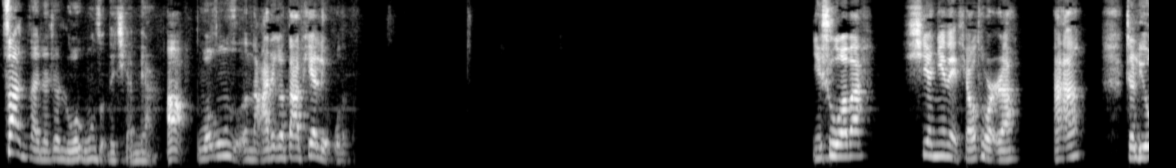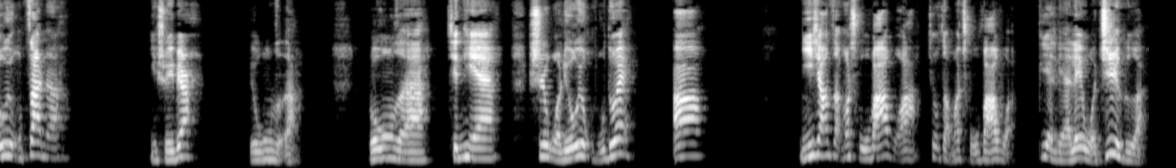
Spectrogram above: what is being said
站在了这罗公子的前边啊。罗公子拿着个大片柳子，你说吧，限你哪条腿啊？啊，这刘勇站着，你随便。刘公子啊，罗公子，今天是我刘勇不对啊！你想怎么处罚我就怎么处罚我，别连累我志哥，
